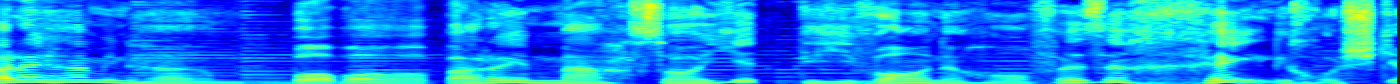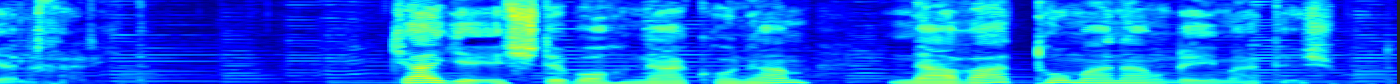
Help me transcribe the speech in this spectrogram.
برای همین هم بابا برای محسای دیوان حافظ خیلی خوشگل خرید. که اگه اشتباه نکنم 90 تومنم قیمتش بود.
